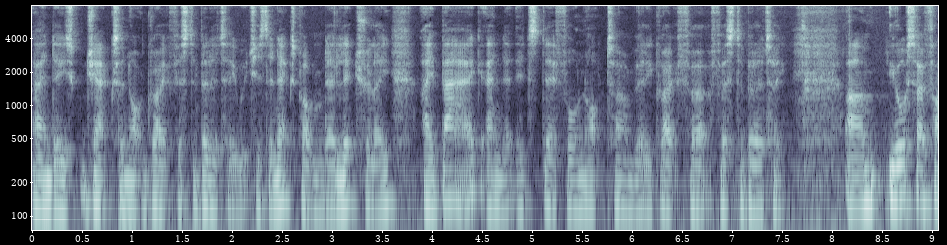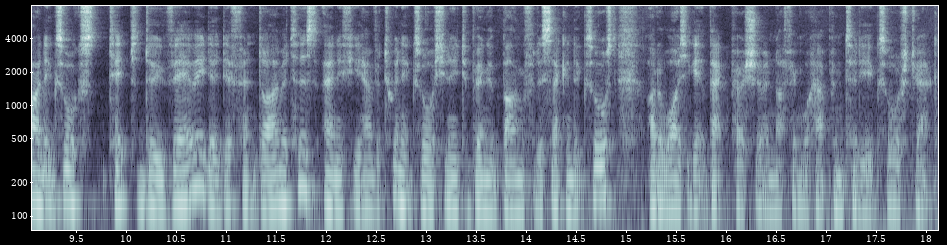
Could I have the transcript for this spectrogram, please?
and these jacks are not great for stability, which is the next problem. They're literally a bag and it's therefore not um, really great for, for stability. Um, you also find exhaust tips do vary, they're different diameters, and if you have a twin exhaust, you need to bring a bung for the second exhaust, otherwise, you get back pressure and nothing will happen to the exhaust jack.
